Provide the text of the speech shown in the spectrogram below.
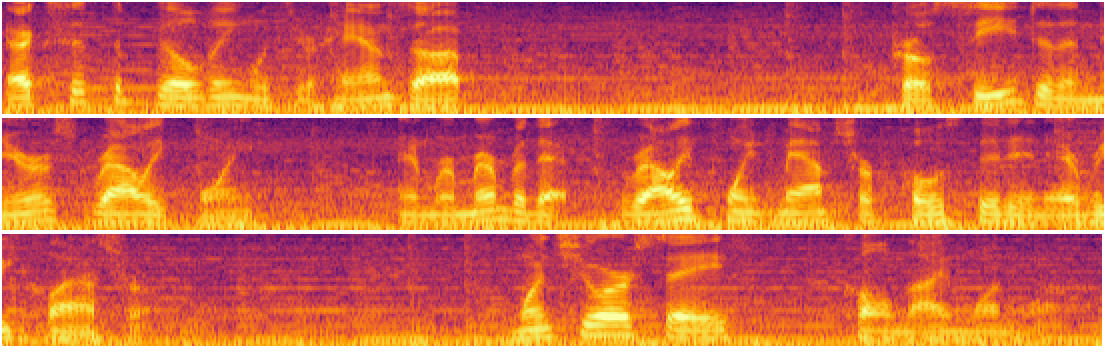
Exit the building with your hands up. Proceed to the nearest rally point, and remember that rally point maps are posted in every classroom. Once you are safe, call 911.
